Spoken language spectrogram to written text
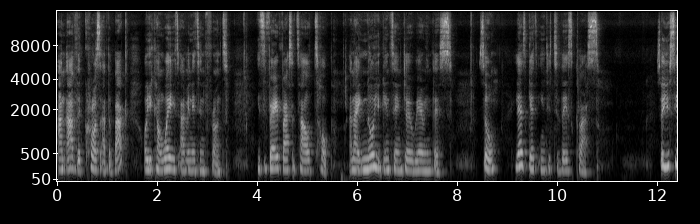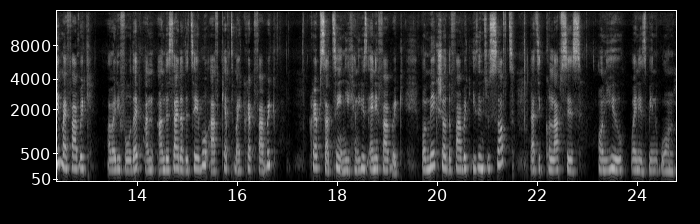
and have the cross at the back or you can wear it having it in front. It's a very versatile top and I know you're going to enjoy wearing this. So let's get into today's class. So you see my fabric already folded and on the side of the table I've kept my crepe fabric crepe satin you can use any fabric but make sure the fabric isn't too soft that it collapses on you when it's been worn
